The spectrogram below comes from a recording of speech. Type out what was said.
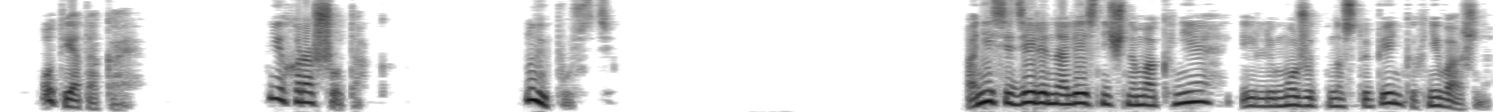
— «вот я такая. Мне хорошо так. Ну и пусть». Они сидели на лестничном окне или, может, на ступеньках, неважно.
